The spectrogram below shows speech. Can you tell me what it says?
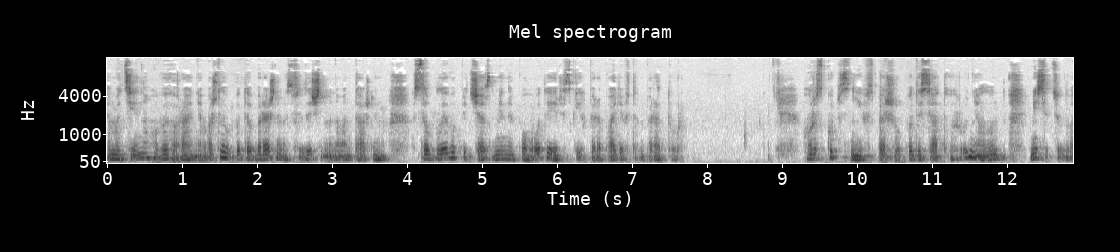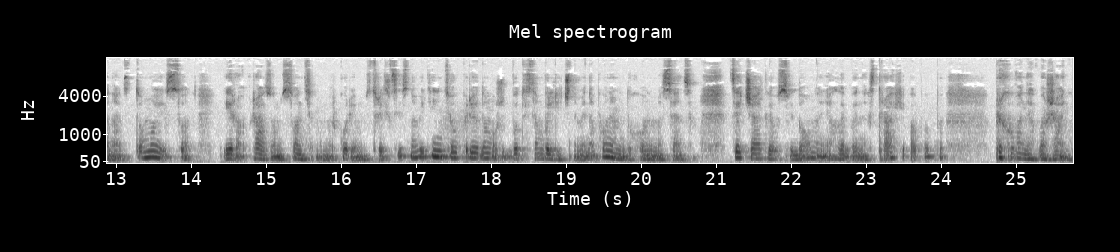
емоційного вигорання. Важливо бути обережними з фізичними навантаженнями, особливо під час зміни погоди і різких перепадів температур. Гороскоп снів з 1 по 10 грудня місяцю 12-му і сон. І разом з сонцем і Меркурієм у стрільці сновидіння цього періоду можуть бути символічними наповненими духовним сенсом. Це час для усвідомлення глибинних страхів або прихованих бажань.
